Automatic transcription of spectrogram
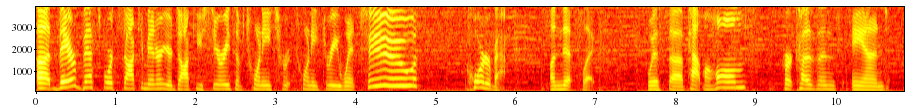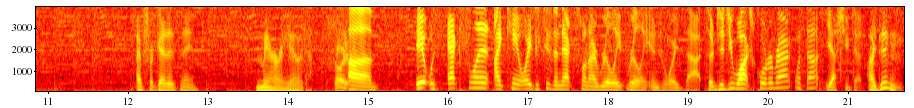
Uh, their best sports documentary or docu series of 2023 went to Quarterback on Netflix with uh, Pat Mahomes, Kirk Cousins, and I forget his name, Mariota. Oh yeah. Um, It was excellent. I can't wait to see the next one. I really, really enjoyed that. So, did you watch quarterback with that? Yes, you did. I didn't.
